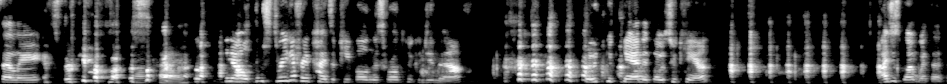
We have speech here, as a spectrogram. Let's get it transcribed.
silly. It's three of us. Okay. You know, there's three different kinds of people in this world who can do math. those who can and those who can't. I just went with it.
